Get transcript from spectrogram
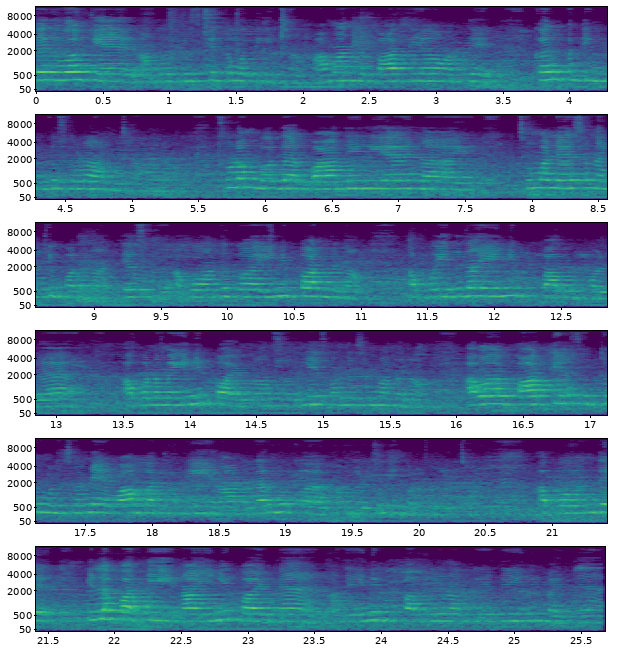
சரி ஓகே அந்த ஒரு பிஸ்கெட்டை ஒத்திக்கிச்சான் அவன் அந்த பாத்தியாக வந்து கருப்பத்தி முறுக்கு சுட ஆரம்பிச்சான். சுடும்போது அது பாதியிலேயே நான் சும்மா லேசாக நக்கி போடுறான் டேஸ்ட்டு அப்போ வந்து இனிப்பாக இனிப்பா இருந்துதான் அப்போ இதுதான் இனிப்பு பார்க்க போல. அப்போ நம்ம இனிப்பாயிட்டோம் சொல்லி சந்தோஷமா இருந்தான். அவன் பாத்தியும் சுற்றி முடிச்சோடனே வா பாத்தி நான் அந்த கரும்பு கொஞ்சம் கூட்டிட்டு அப்போ வந்து இல்லை பாட்டி நான் இனிப்பாயிட்டேன் அந்த இனிப்பு பார்க்கல நான் இது இனிப்பாயிட்டேன்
